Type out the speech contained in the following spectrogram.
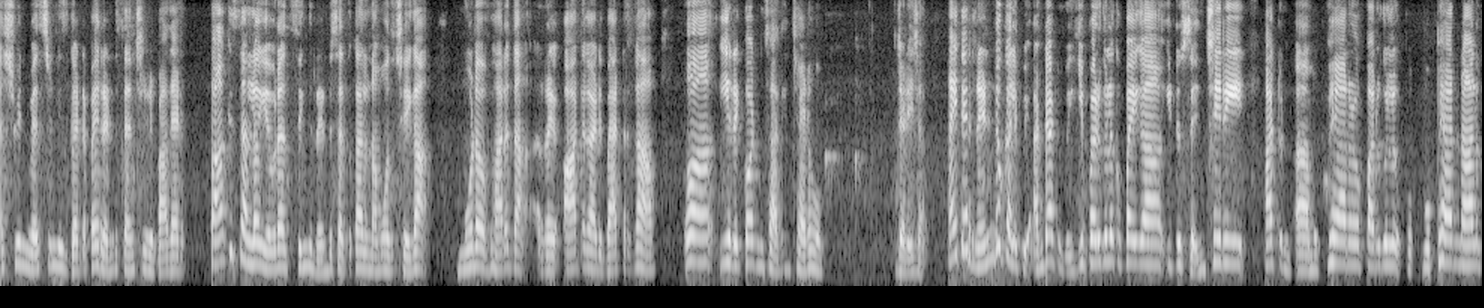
అశ్విన్ వెస్టిండీస్ గడ్డపై రెండు సెంచరీలు బాదాడు. పాకిస్తాన్లో యువరాజ్ సింగ్ రెండు శతకాలు నమోదు చేయగా మూడవ భారత ఆటగాడి బ్యాటర్గా ఈ రికార్డును సాధించాడు జడేజా. అయితే రెండు కలిపి అంటే అటు వెయ్యి పరుగులకు పైగా ఇటు సెంచరీ అటు ముప్పై ఆరు పరుగులు ముప్పై ఆరు నాలుగు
